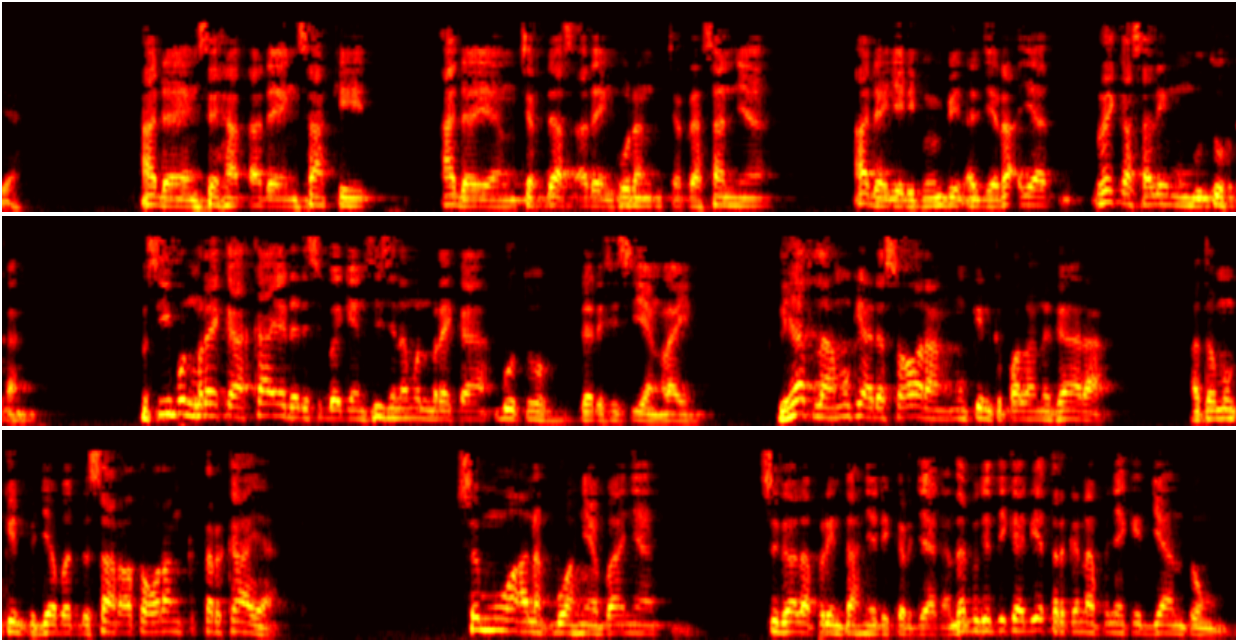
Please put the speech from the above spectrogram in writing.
ya. Ada yang sehat, ada yang sakit, ada yang cerdas, ada yang kurang kecerdasannya, ada yang jadi pemimpin, ada yang rakyat. Mereka saling membutuhkan. Meskipun mereka kaya dari sebagian sisi, namun mereka butuh dari sisi yang lain. Lihatlah mungkin ada seorang, mungkin kepala negara, atau mungkin pejabat besar, atau orang terkaya. Semua anak buahnya banyak, segala perintahnya dikerjakan. Tapi ketika dia terkena penyakit jantung,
